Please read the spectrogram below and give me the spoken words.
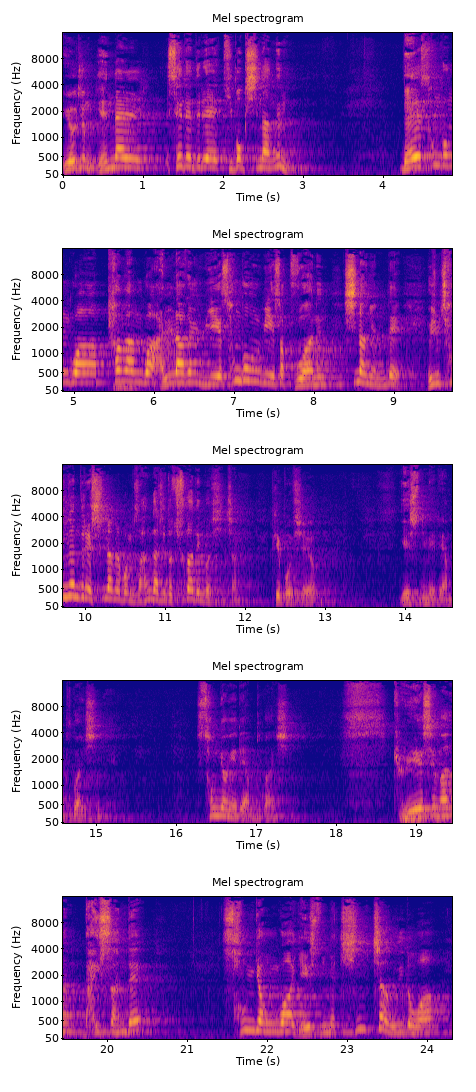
요즘 옛날 세대들의 기복 신앙은 내 성공과 평안과 안락을 위해 성공을 위해서 구하는 신앙이었는데 요즘 청년들의 신앙을 보면서 한 가지 더 추가된 것이 있잖아요. 그게 무엇이에요? 예수님에 대한 무관심이에요. 성령에 대한 무관심. 교회 생활은 나이스한데 성경과 예수님의 진짜 의도와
